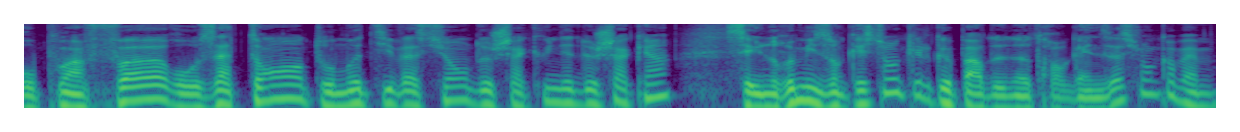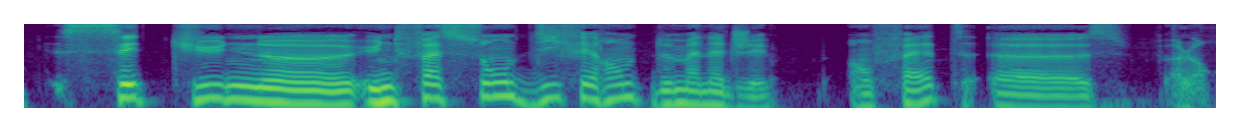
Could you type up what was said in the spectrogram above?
aux points forts, aux attentes, aux motivations de chacune et de chacun C'est une remise en question quelque part de notre organisation quand même. C'est une, euh, une façon différente de manager. En fait, euh, alors,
